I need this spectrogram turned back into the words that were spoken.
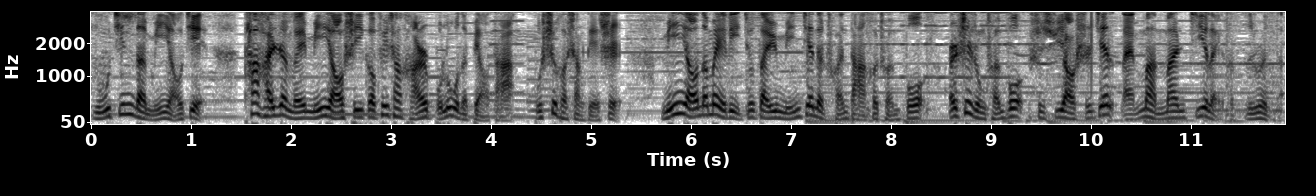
如今的民谣界。他还认为民谣是一个非常含而不露的表达，不适合上电视。民谣的魅力就在于民间的传达和传播，而这种传播是需要时间来慢慢积累和滋润的。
